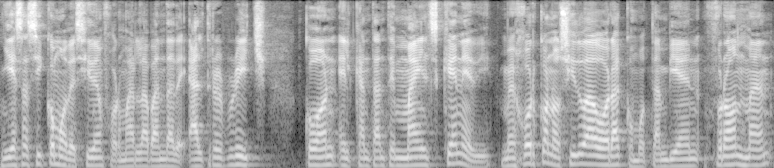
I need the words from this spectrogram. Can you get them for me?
Y es así como deciden formar la banda de Alter Bridge con el cantante Miles Kennedy, mejor conocido ahora como también frontman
